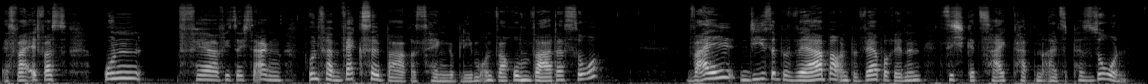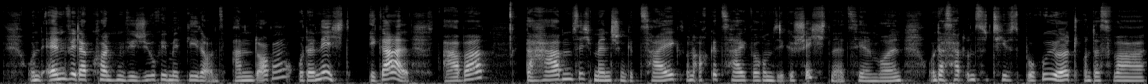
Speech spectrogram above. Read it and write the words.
Es war etwas unver, wie soll ich sagen, unverwechselbares hängen geblieben. Und warum war das so? Weil diese Bewerber und Bewerberinnen sich gezeigt hatten als Person. Und entweder konnten wir Jurymitglieder uns andocken oder nicht. Egal. Aber da haben sich Menschen gezeigt und auch gezeigt, warum sie Geschichten erzählen wollen. Und das hat uns zutiefst berührt. Und das war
